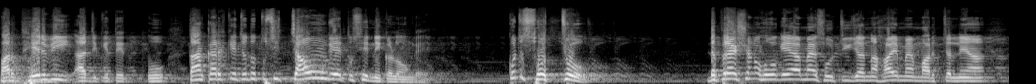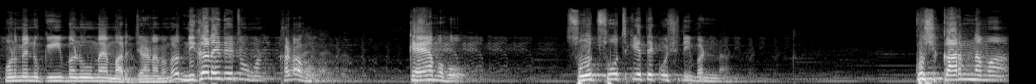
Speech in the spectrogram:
ਪਰ ਫਿਰ ਵੀ ਅੱਜ ਕਿਤੇ ਉਹ, ਤਾਂ ਕਰਕੇ ਜਦੋਂ ਤੁਸੀਂ ਚਾਹੋਗੇ, ਤੁਸੀਂ ਨਿਕਲੋਗੇ। ਕੁਝ ਸੋਚੋ। ਡਿਪਰੈਸ਼ਨ ਹੋ ਗਿਆ, ਮੈਂ ਸੋਚੀ ਜਾਂਦਾ, ਹਾਏ, ਮੈਂ ਮਰ ਚੱਲਿਆ, ਹੁਣ ਮੈਨੂੰ ਕੀ ਬਣੂ, ਮੈਂ ਮਰ ਜਾਣਾ, ਮੈਂ ਮਤਲਬ ਨਿਕਲ ਇਹਦੇ ਚੋਂ ਹੁਣ, ਖੜਾ ਹੋ। ਕਾਇਮ ਹੋ। ਸੋਚ ਸੋਚ ਕੇ ਤੇ ਕੁਝ ਨਹੀਂ ਬਣਨਾ। ਕੁਝ ਕਰਨ ਨਵਾਂ।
